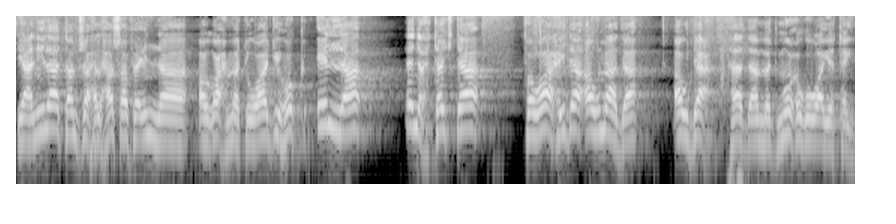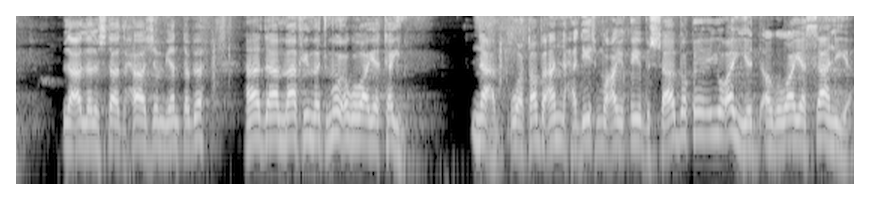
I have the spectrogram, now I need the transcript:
يعني لا تمسح الحصى فإن الرحمة تواجهك إلا إن احتجت فواحده أو ماذا أو دع. هذا مجموع روايتين. لعل الأستاذ حازم ينتبه. هذا ما في مجموع روايتين. نعم وطبعا حديث معيقيب السابق يؤيد الرواية الثانية.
